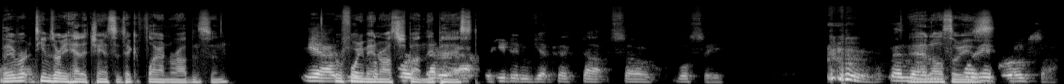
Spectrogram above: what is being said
They've, Uh, team's already had a chance to take a flyer on Robinson. Yeah, For 40 man roster spot and they passed. He didn't get picked up, so we'll see. and then And also Jorge he's- Barrosa.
